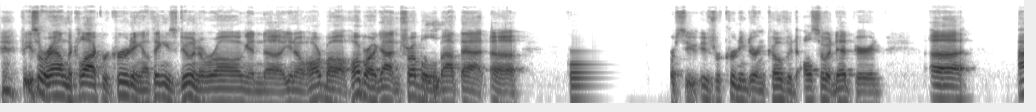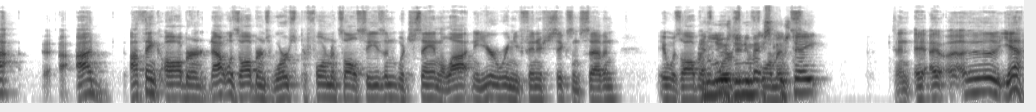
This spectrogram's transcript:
if he's around the clock recruiting, I think he's doing it wrong. And uh, you know, Harbaugh Harbaugh got in trouble about that. Uh, course, he was recruiting during COVID, also a dead period. Uh, I, I, I think Auburn. That was Auburn's worst performance all season, which is saying a lot in a year when you finish six and seven. It was Auburn's and worst to New Mexico State. And uh, uh, yeah,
